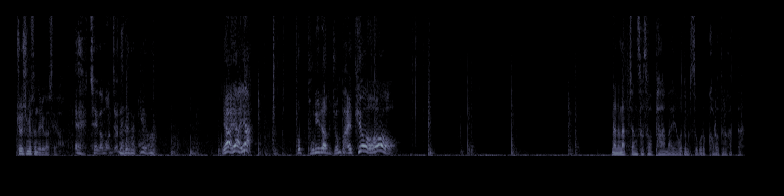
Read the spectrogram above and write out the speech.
조심해서 내려가세요. 제가 먼저 내려갈게요. 야 야 야! 그 불이라도 좀 밝혀. 나는 앞장서서 바하마의 어둠 속으로 걸어 들어갔다.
